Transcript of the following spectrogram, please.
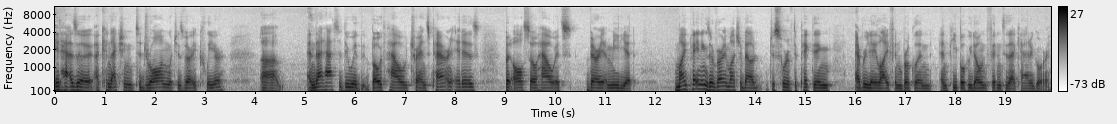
it has a, a connection to drawing which is very clear. Uh, and that has to do with both how transparent it is, but also how it's very immediate. My paintings are very much about just sort of depicting everyday life in Brooklyn and people who don't fit into that category.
